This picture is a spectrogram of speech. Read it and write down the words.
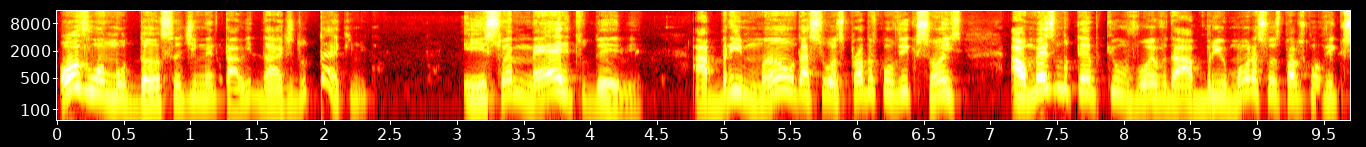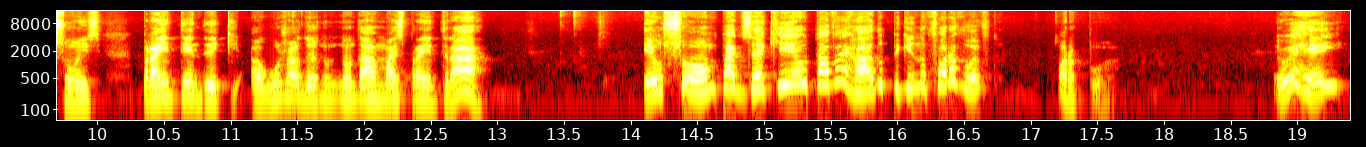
Houve uma mudança de mentalidade do técnico. E isso é mérito dele. Abrir mão das suas próprias convicções. Ao mesmo tempo que o Voivoda abriu mão das suas próprias convicções para entender que alguns jogadores não, davam mais para entrar, eu sou homem para dizer que eu estava errado pedindo fora Voivoda. Ora, porra. Eu errei,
